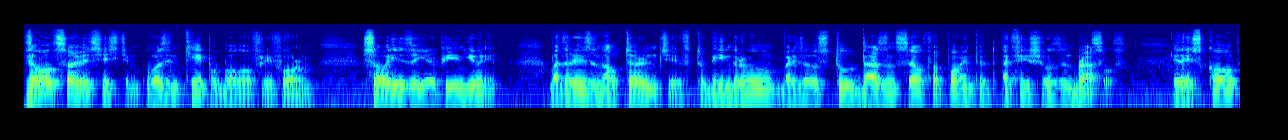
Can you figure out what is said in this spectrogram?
The old Soviet system was incapable of reform, so is the European Union. But there is an alternative to being ruled by those two dozen self appointed officials in Brussels. It is called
